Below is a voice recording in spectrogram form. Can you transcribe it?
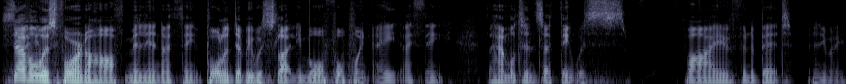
Savile was four and a half million, I think. Paul and Debbie was slightly more, four point eight, I think. The Hamiltons, I think, was five and a bit. Anyway,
